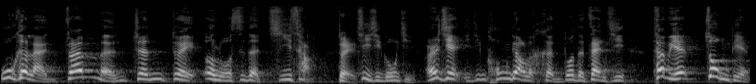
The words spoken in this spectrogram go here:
乌克兰专门针对俄罗斯的机场对进行攻击，而且已经空掉了很多的战机，特别重点。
